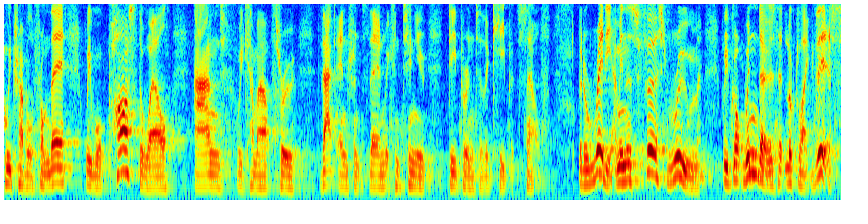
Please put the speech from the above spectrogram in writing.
we travel from there, we walk past the well, and we come out through that entrance there, and we continue deeper into the keep itself. But already, I mean, this first room, we've got windows that look like this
